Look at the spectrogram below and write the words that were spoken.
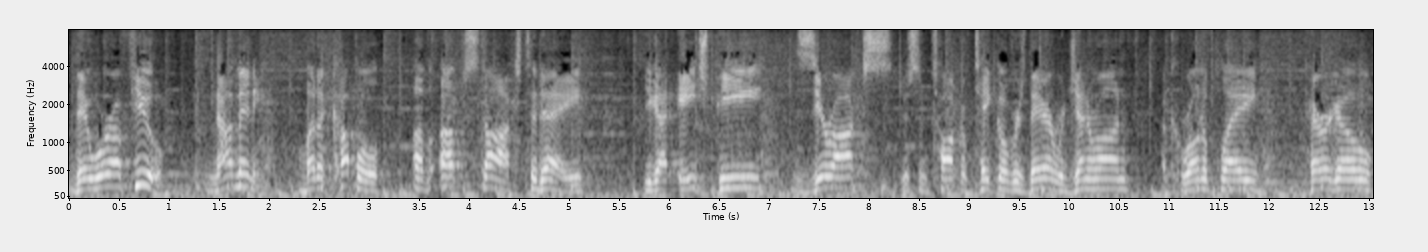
there were a few, not many, but a couple of up stocks today. You got HP, Xerox. There's some talk of takeovers there. Regeneron, a Corona play, Perrigo,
